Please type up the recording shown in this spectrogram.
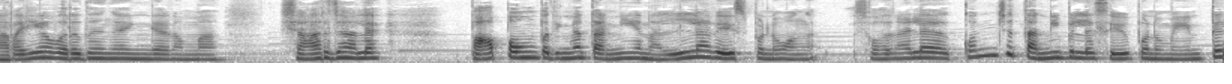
நிறைய வருதுங்க இங்கே நம்ம ஷார்ஜாவில் பாப்பாவும் பார்த்திங்கன்னா தண்ணியை நல்லா வேஸ்ட் பண்ணுவாங்க. ஸோ அதனால் கொஞ்சம் தண்ணி பில்லை சேவ் பண்ணுமேன்ட்டு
